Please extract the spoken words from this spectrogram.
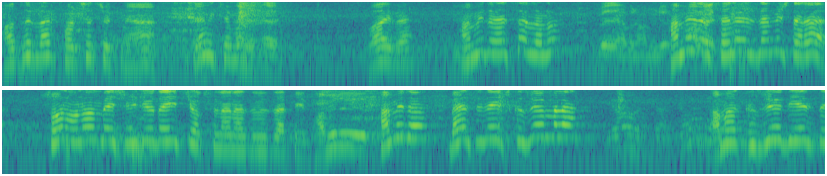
Hazırlar parça sökmeye ha. Değil mi Kemal? Evet. Vay be. Hamido salla lan. Böyle yapın Hamido. Hamido Ahmet, seni özlemişler ha. Son 10-15 videoda hiç yoksun anasını satayım. Hamido Hamido ben size hiç kızıyorum mu lan? Ama kızıyor diye de,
